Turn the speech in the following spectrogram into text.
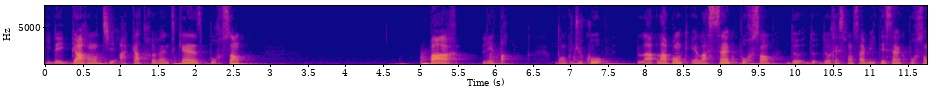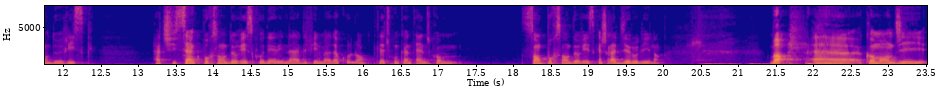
il est garanti à 95% par l'État. Donc, du coup, la, la, banque, elle a 5% de, de, de, responsabilité, 5% de risque. 5% de risque ودايرين هذا الفيلم هذا كله peut-être تكون كانت عندكم 100% de risque اش غديروا لينا Bon, euh, comme on dit,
